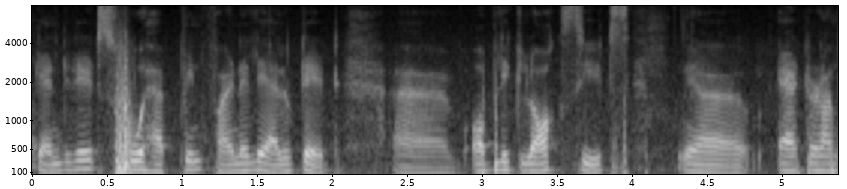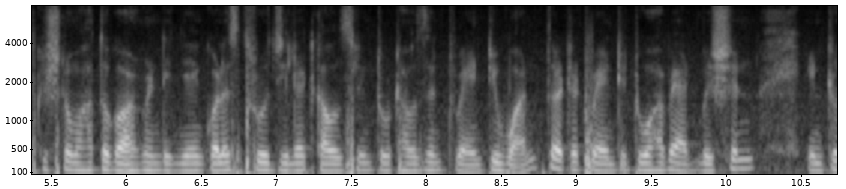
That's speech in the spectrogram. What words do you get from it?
candidates who have been finally allotted uh, oblique lock seats uh, at Ramkrishna Mahato Government Engineering College through Gillette Counseling 2021 তো এটা টোয়েন্টি টু হবে admission into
